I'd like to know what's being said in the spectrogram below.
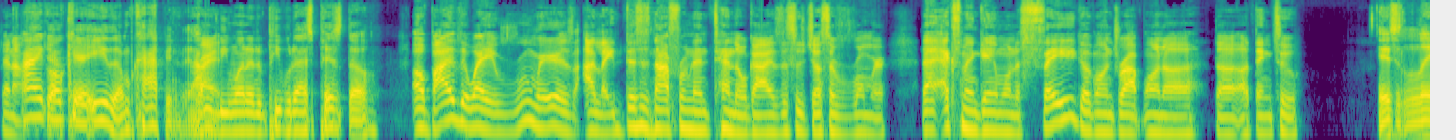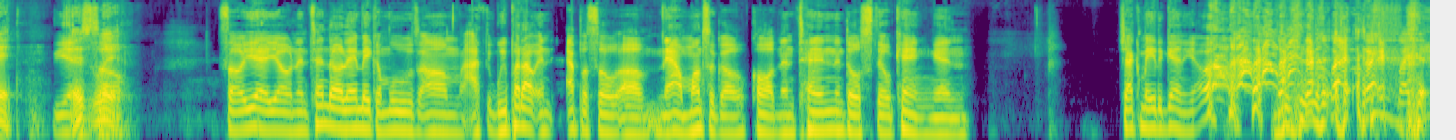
They're not. I ain't gonna care either. I'm copping. I'm gonna be one of the people that's pissed though. Oh, by the way, rumor is I like this is not from Nintendo, guys. This is just a rumor that X Men game on the Sega going to drop on uh the uh, thing too. It's lit. Yeah, It's so lit. So yeah, yo, Nintendo they make a moves. Um, I th- we put out an episode um now months ago called Nintendo Still King and checkmate again, yo. like, like, like,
